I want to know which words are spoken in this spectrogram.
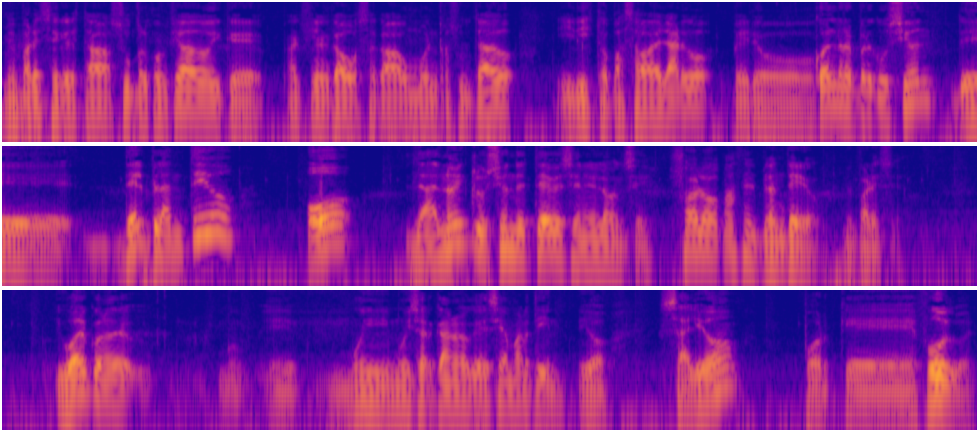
Me parece que él estaba súper confiado y que al fin y al cabo sacaba un buen resultado y listo, pasaba de largo, pero... ¿Cuál repercusión de, del planteo o la no inclusión de Tevez en el 11? Yo hablo más del planteo, me parece. Igual con lo de- eh, muy muy cercano a lo que decía Martín. Digo, salió porque fútbol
